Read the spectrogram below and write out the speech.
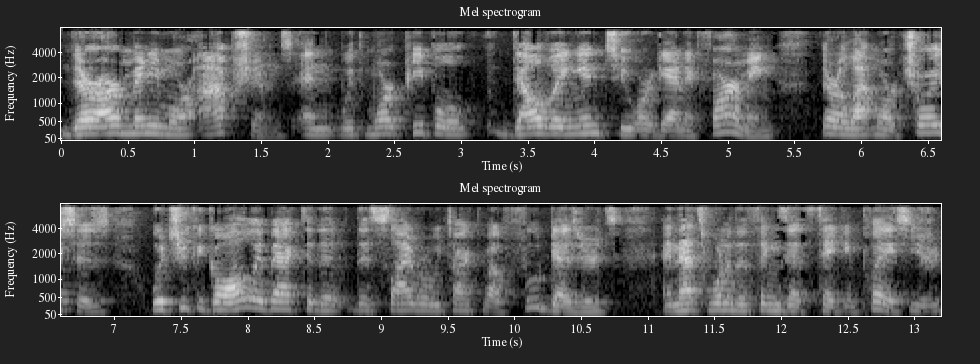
there are many more options. And with more people delving into organic farming, there are a lot more choices, which you could go all the way back to the, the slide where we talked about food deserts. And that's one of the things that's taking place. You're,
